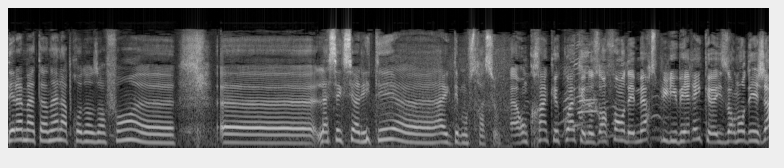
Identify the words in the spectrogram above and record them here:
dès la maternelle apprendre aux enfants euh, euh, la sexualité euh, avec démonstration. On craint que quoi Que nos enfants ont des mœurs plus libérées qu'ils en ont déjà.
